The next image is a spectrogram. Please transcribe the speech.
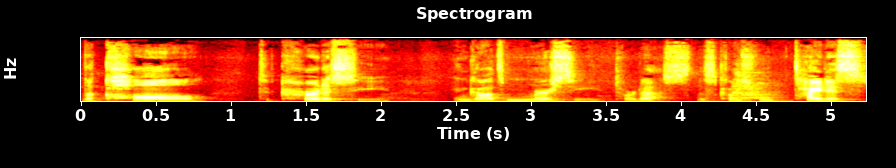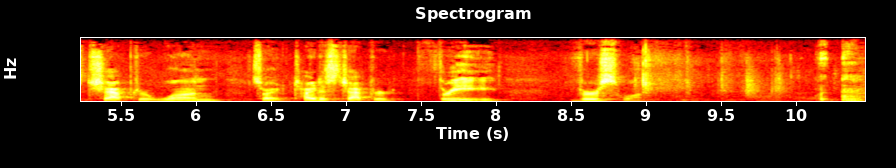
the call to courtesy in God's mercy toward us. This comes from Titus chapter 1, sorry, Titus chapter 3, verse 1.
